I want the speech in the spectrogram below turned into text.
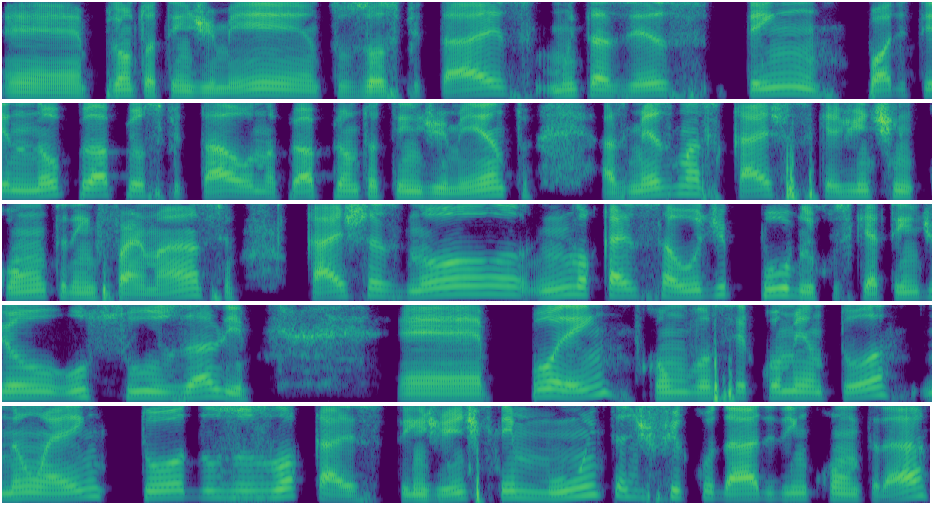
é, pronto atendimentos, hospitais, muitas vezes tem, pode ter no próprio hospital no próprio pronto atendimento as mesmas caixas que a gente encontra em farmácia, caixas no, em locais de saúde públicos que atende o, o SUS ali. É, porém, como você comentou, não é em todos os locais. Tem gente que tem muita dificuldade de encontrar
